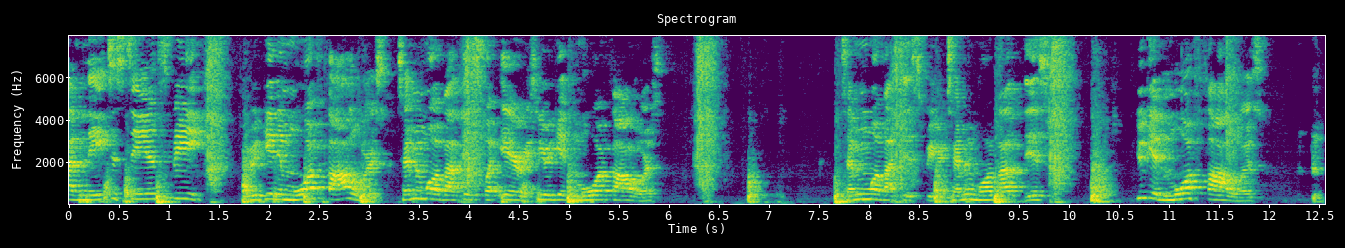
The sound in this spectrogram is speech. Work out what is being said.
I need to see and speak. You're getting more followers. Tell me more about this for Aries. You're getting more followers. Tell me more about this, Spirit. Tell me more about this. You're getting more followers.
